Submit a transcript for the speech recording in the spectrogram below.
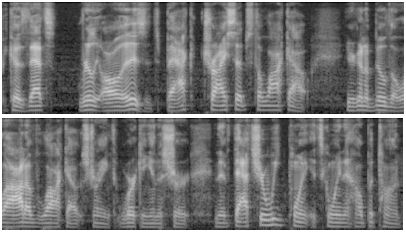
because that's really all it is. It's back triceps to lockout. You're going to build a lot of lockout strength working in a shirt, and if that's your weak point, it's going to help a ton.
